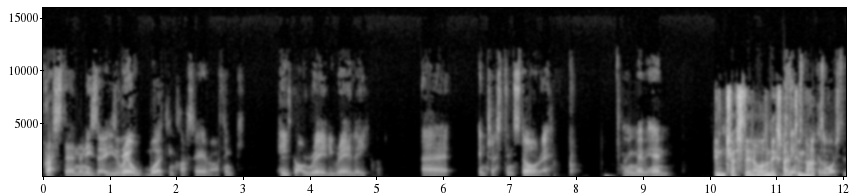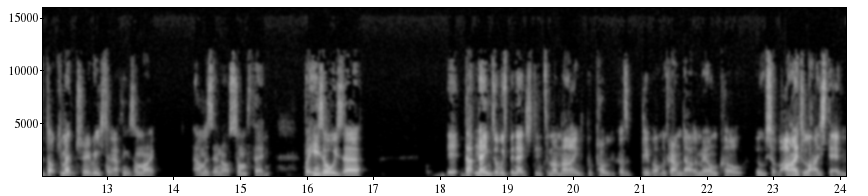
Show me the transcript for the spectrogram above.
Preston, and he's he's a real working class hero. I think he's got a really really uh, interesting story. I think maybe him. Interesting. I wasn't I think expecting that. because I watched the documentary recently. I think it's on like Amazon or something. But he's always uh, it, that name's always been edged into my mind, but probably because of people like my granddad and my uncle who sort of idolised him.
